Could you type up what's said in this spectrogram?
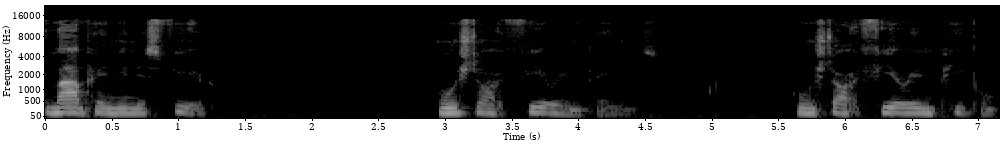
in my opinion, is fear. When we start fearing things, when we start fearing people,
